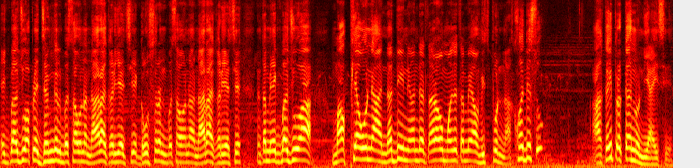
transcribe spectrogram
એક બાજુ આપણે જંગલ બસાવવાના નારા કરીએ છીએ, ગૌસરણ બસાવવાના નારા કરીએ છીએ, અને તમે એક બાજુ આ માફિયાઓને આ નદીની અંદર તળાવમાં જો તમે આ વિસ્ફોટ નાખવા દેશો, આ કઈ પ્રકારનો ન્યાય છે?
